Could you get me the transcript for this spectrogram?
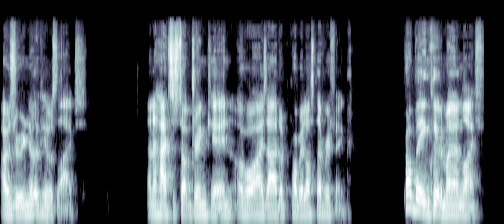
I was ruining other people's lives, and I had to stop drinking. Otherwise, I'd have probably lost everything, probably including my own life.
